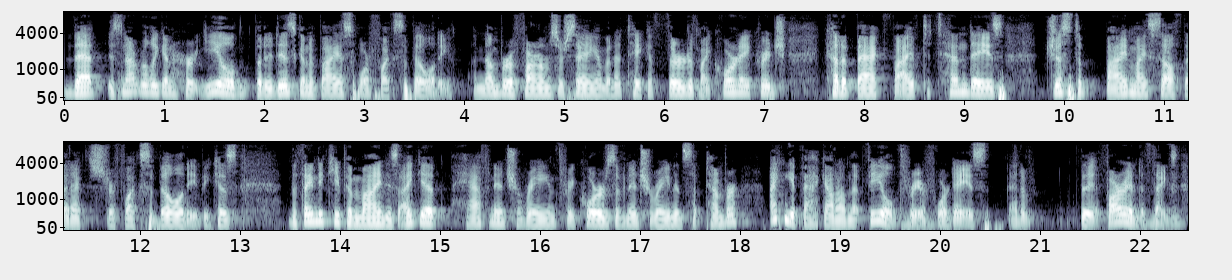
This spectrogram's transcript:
that is not really going to hurt yield, but it is going to buy us more flexibility. A number of farms are saying I'm going to take a third of my corn acreage, cut it back five to ten days just to buy myself that extra flexibility because the thing to keep in mind is I get half an inch of rain, three quarters of an inch of rain in September. I can get back out on that field three or four days at a, the far end of things. Mm-hmm.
